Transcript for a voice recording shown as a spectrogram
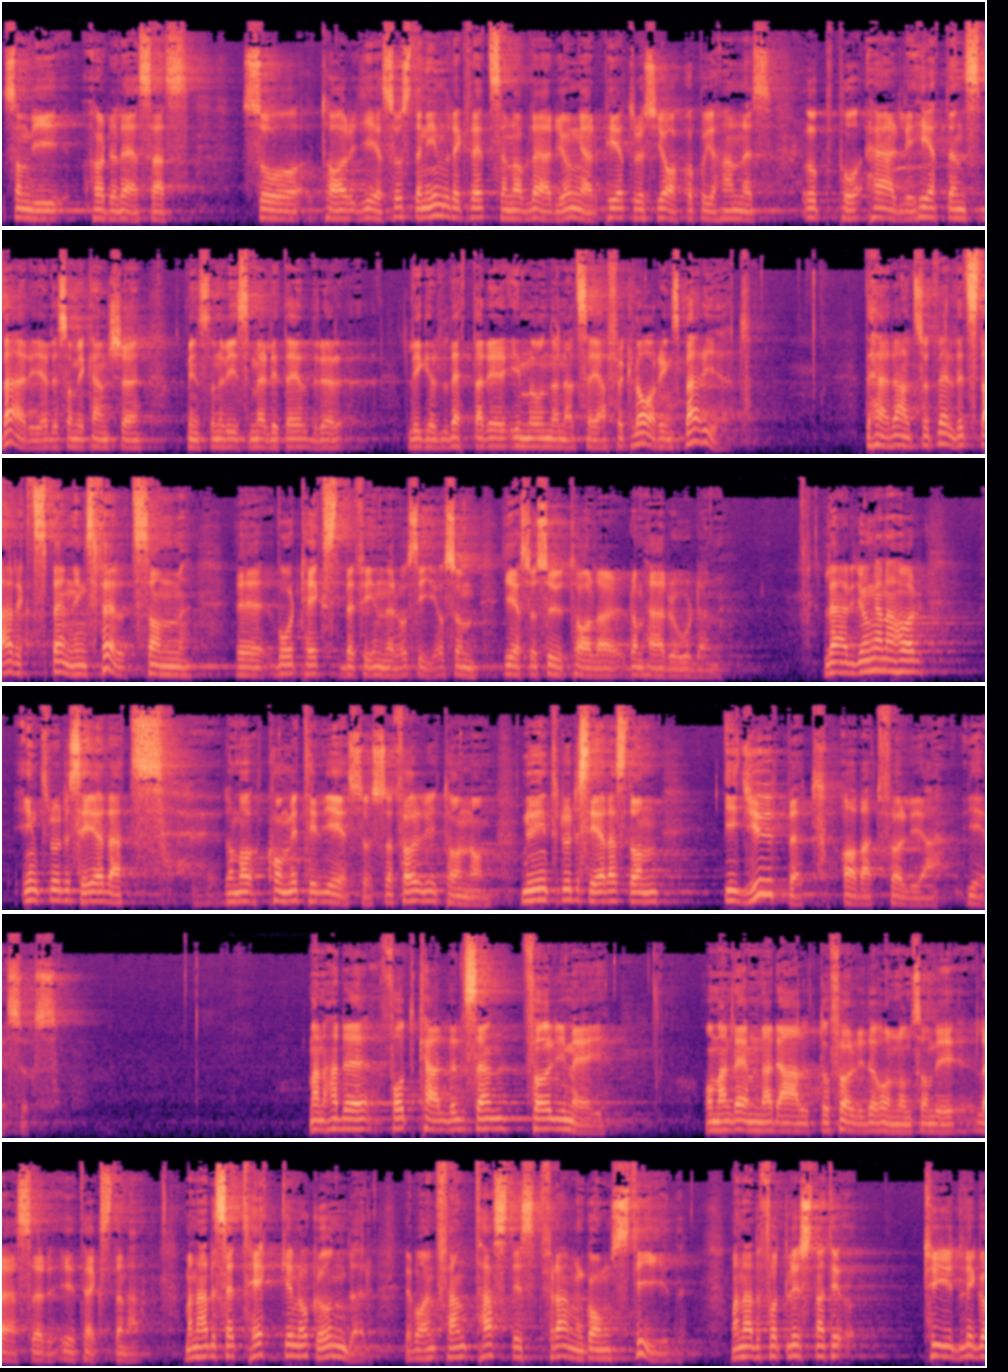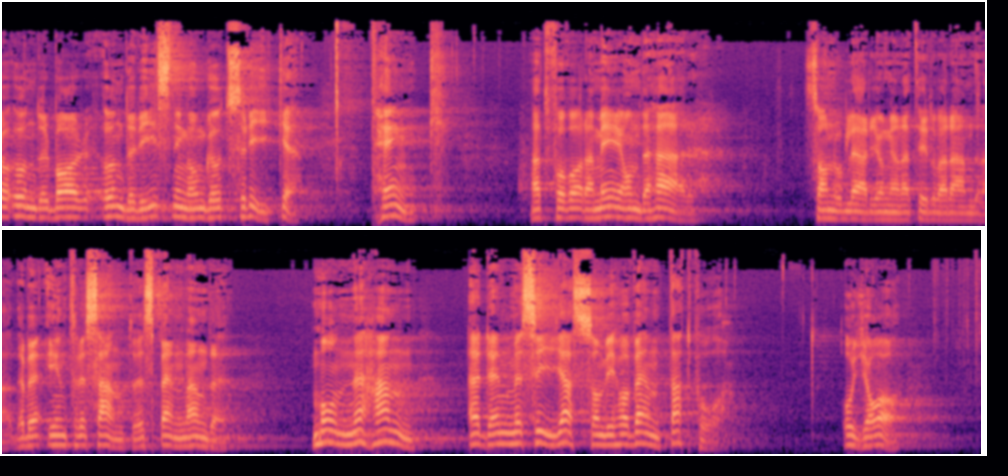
som vi hörde läsas så tar Jesus den inre kretsen av lärjungar, Petrus, Jakob och Johannes, upp på härlighetens berg, eller som vi kanske, åtminstone vi som är lite äldre, ligger lättare i munnen att säga förklaringsberget. Det här är alltså ett väldigt starkt spänningsfält som eh, vår text befinner oss i och som Jesus uttalar de här orden. Lärjungarna har introducerats, de har kommit till Jesus och följt honom. Nu introduceras de i djupet av att följa Jesus. Man hade fått kallelsen följ mig och man lämnade allt och följde honom som vi läser i texterna. Man hade sett tecken och under. Det var en fantastisk framgångstid. Man hade fått lyssna till tydlig och underbar undervisning om Guds rike. Tänk att få vara med om det här, sa nog lärjungarna till varandra. Det var intressant och spännande. Månne han är den Messias som vi har väntat på. Och jag,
